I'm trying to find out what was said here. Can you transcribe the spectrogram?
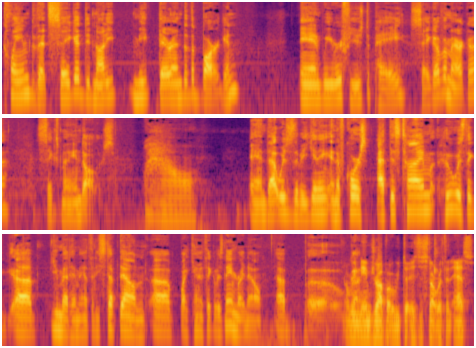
claimed that Sega did not eat, meet their end of the bargain, and we refused to pay Sega of America six million dollars. Wow. And that was the beginning. And of course, at this time, who was the? Uh, you met him, Anthony. Step down. Uh, I can't think of his name right now. Uh, Are we name drop? Are we? T- is it start with an S?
